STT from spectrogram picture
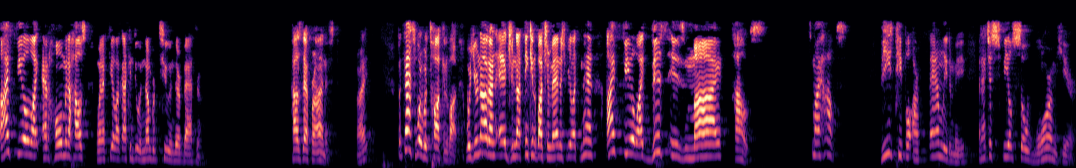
"I feel like at home in a house when I feel like I can do a number two in their bathroom." How's that for honest? All right. But that's what we're talking about. Where you're not on edge, you're not thinking about your manager. You're like, man, I feel like this is my house. It's my house. These people are family to me, and I just feel so warm here.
